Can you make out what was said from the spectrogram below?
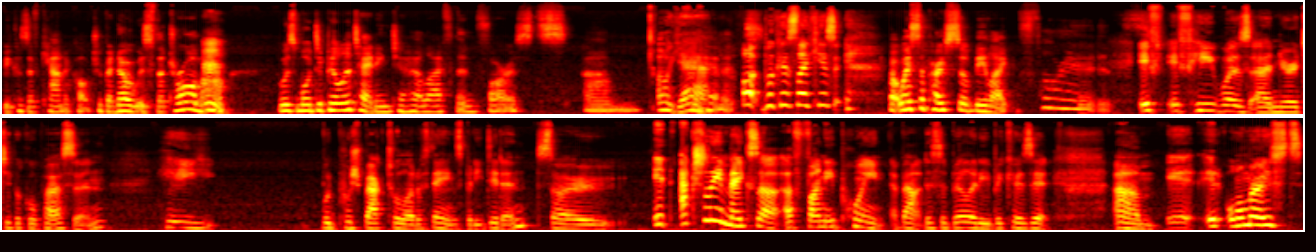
because of counterculture, but no, it was the trauma. Mm. It was more debilitating to her life than Forrest's. Um, oh yeah. Oh, because like his but we're supposed to be like Forrest. if if he was a neurotypical person, he would push back to a lot of things, but he didn't. So it actually makes a, a funny point about disability because it um, it it almost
